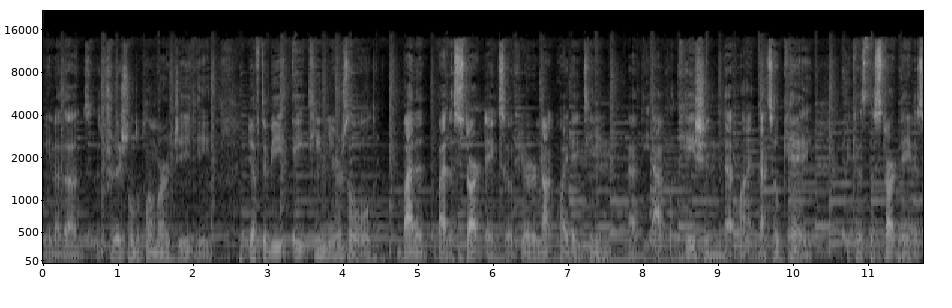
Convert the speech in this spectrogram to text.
you know the, the, traditional diploma or GED. You have to be 18 years old by the by the start date. So if you're not quite 18 at the application deadline, that's okay because the start date is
